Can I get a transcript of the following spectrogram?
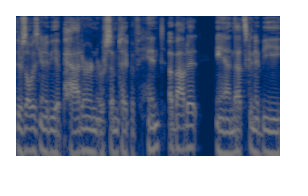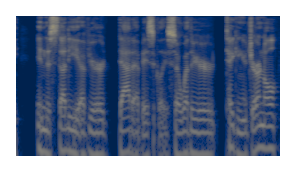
there's always going to be a pattern or some type of hint about it. And that's going to be in the study of your data, basically. So whether you're taking a journal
